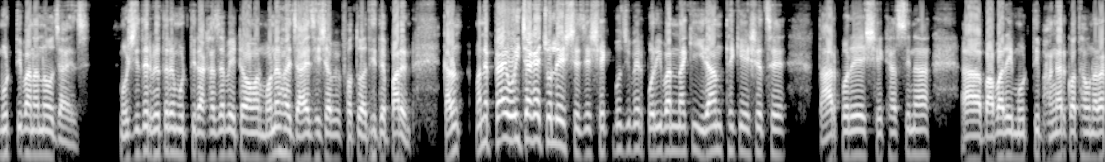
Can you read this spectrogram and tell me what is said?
মূর্তি বানানো জায়েজ। মসজিদের ভেতরে মূর্তি রাখা যাবে, এটাও আমার মনে হয় জায়েজ হিসাবে ফতোয়া দিতে পারেন। কারণ মানে প্রায় ওই জায়গায় চলে এসছে যে, শেখ মুজিবের পরিবার নাকি ইরান থেকে এসেছে। তারপরে শেখ হাসিনা বাবার এই মূর্তি ভাঙার কথা ওনারা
